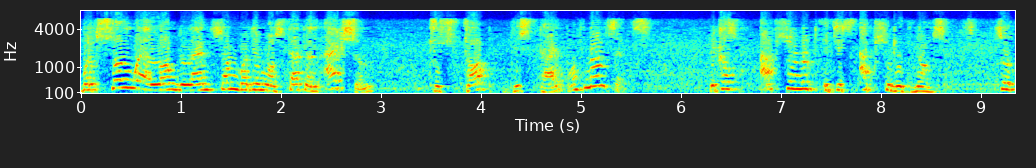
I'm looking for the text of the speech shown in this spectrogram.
But somewhere along the line, somebody must start an action to stop this type of nonsense. Because absolute, it is absolute nonsense. So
